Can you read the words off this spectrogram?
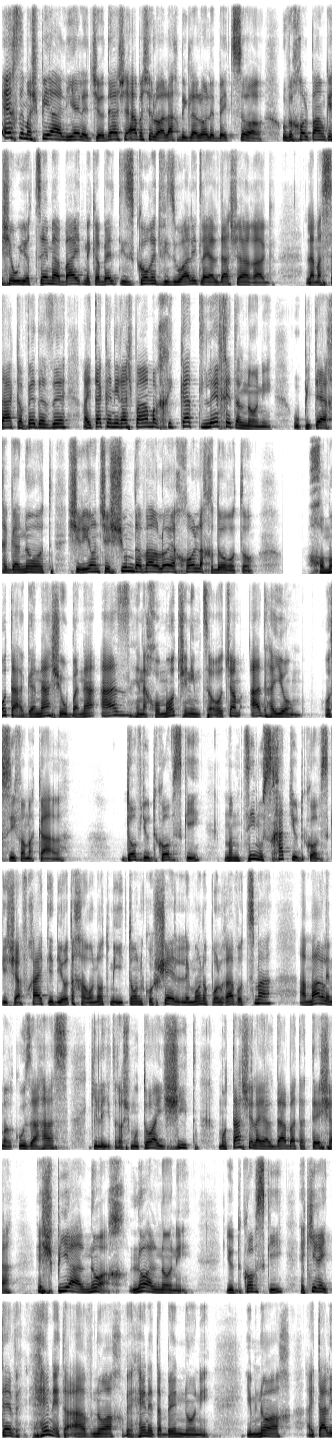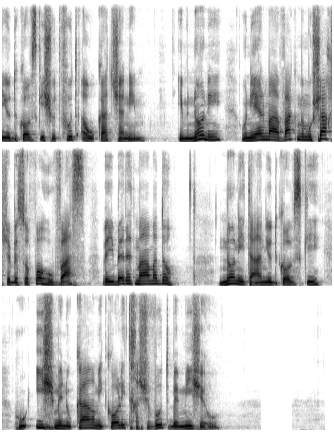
איך זה משפיע על ילד שיודע שאבא שלו הלך בגללו לבית סוהר, ובכל פעם כשהוא יוצא מהבית מקבל תזכורת ויזואלית לילדה שהרג? למסע הכבד הזה הייתה כנראה השפעה מרחיקת לכת על נוני. הוא פיתח הגנות, שריון ששום דבר לא יכול לחדור אותו. חומות ההגנה שהוא בנה אז הן החומות שנמצאות שם עד היום, הוסיף המכר. דוב יודקובסקי, ממציא נוסחת יודקובסקי שהפכה את ידיעות אחרונות מעיתון כושל למונופול רב עוצמה, אמר למרקוזה האס כי להתרשמותו האישית, מותה של הילדה בת התשע השפיע על נוח, לא על נוני. יודקובסקי הכיר היטב הן את האב נוח והן את הבן נוני. עם נוח הייתה ליודקובסקי שותפות ארוכת שנים. עם נוני הוא ניהל מאבק ממושך שבסופו הובס ואיבד את מעמדו. נוני, טען יודקובסקי, הוא איש מנוכר מכל התחשבות במישהו.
